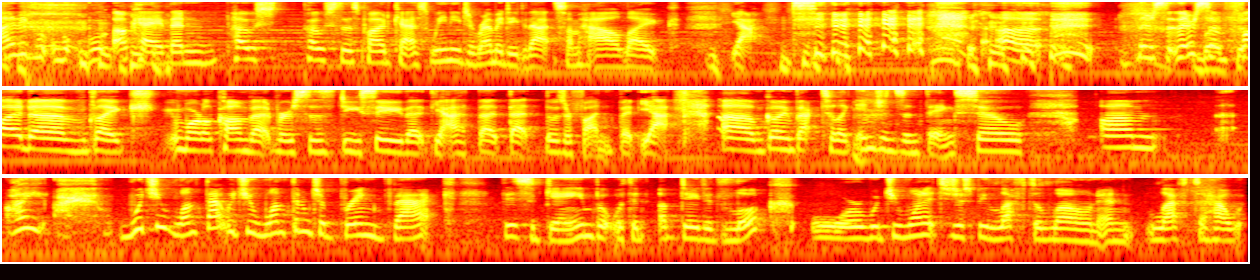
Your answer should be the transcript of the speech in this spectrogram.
I think w- w- okay, then post post this podcast, we need to remedy that somehow. Like, yeah, uh, there's there's some But, uh, fun of like Mortal Kombat versus DC. That yeah, that that those are fun. But yeah, um, going back to like engines and things. So, um, I would you want that? Would you want them to bring back? This game, but with an updated look, or would you want it to just be left alone and left to how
